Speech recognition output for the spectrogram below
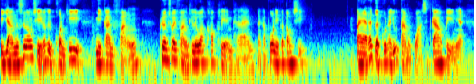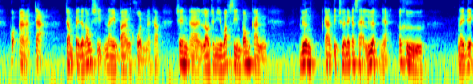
อีกอย่างหนึ่งซึ่งต้องฉีดก็คือคนที่มีการฝังเครื่องช่วยฟังที่เรียกว่า cochlear implant นะครับพวกนี้ก็ต้องฉีด แต่ถ้าเกิดคุณอายุต่ำกว่า 19 ปีเนี่ยก็อาจจะจำเป็นจะต้องฉีดในบางคนนะครับ เช่นเราจะมีวัคซีนป้องกันเรื่องการติดเชื้อในกระแสเลือดเนี่ยก็คือ ในเด็ก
